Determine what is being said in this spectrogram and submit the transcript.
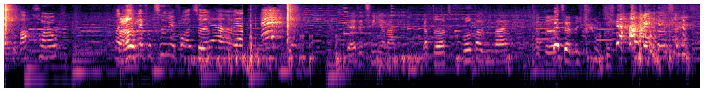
Du kan bare prøve. Men det er lidt for tidligt i forhold til den her. Ja, det tænker jeg nok. Jeg er bedre til fodbold end dig. Jeg er bedre til at lægge dig.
